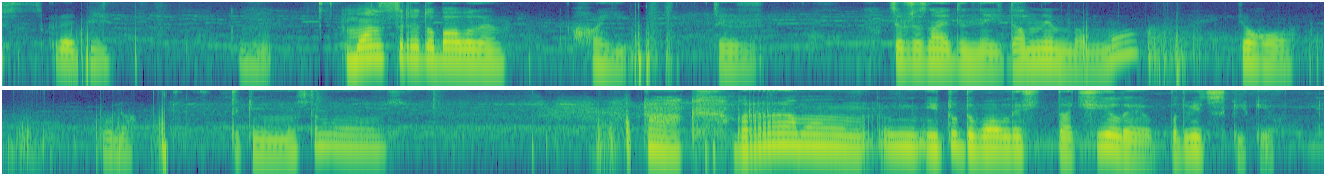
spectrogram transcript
секретні. Мгм. Монстри додавали. Хай. Це ж це вже знайдений давним-давно цього туля. Таким монстром. ось. Так, беремо. І тут додавались та чили. Подивіться, скільки їх тут.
